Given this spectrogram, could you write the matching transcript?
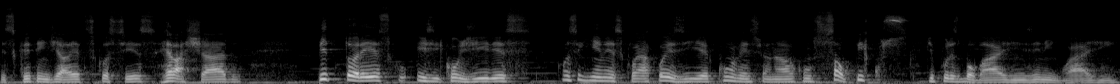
escrita em dialeto escocês, relaxado, pitoresco e com gírias, conseguia mesclar poesia convencional com salpicos de puras bobagens e linguagem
